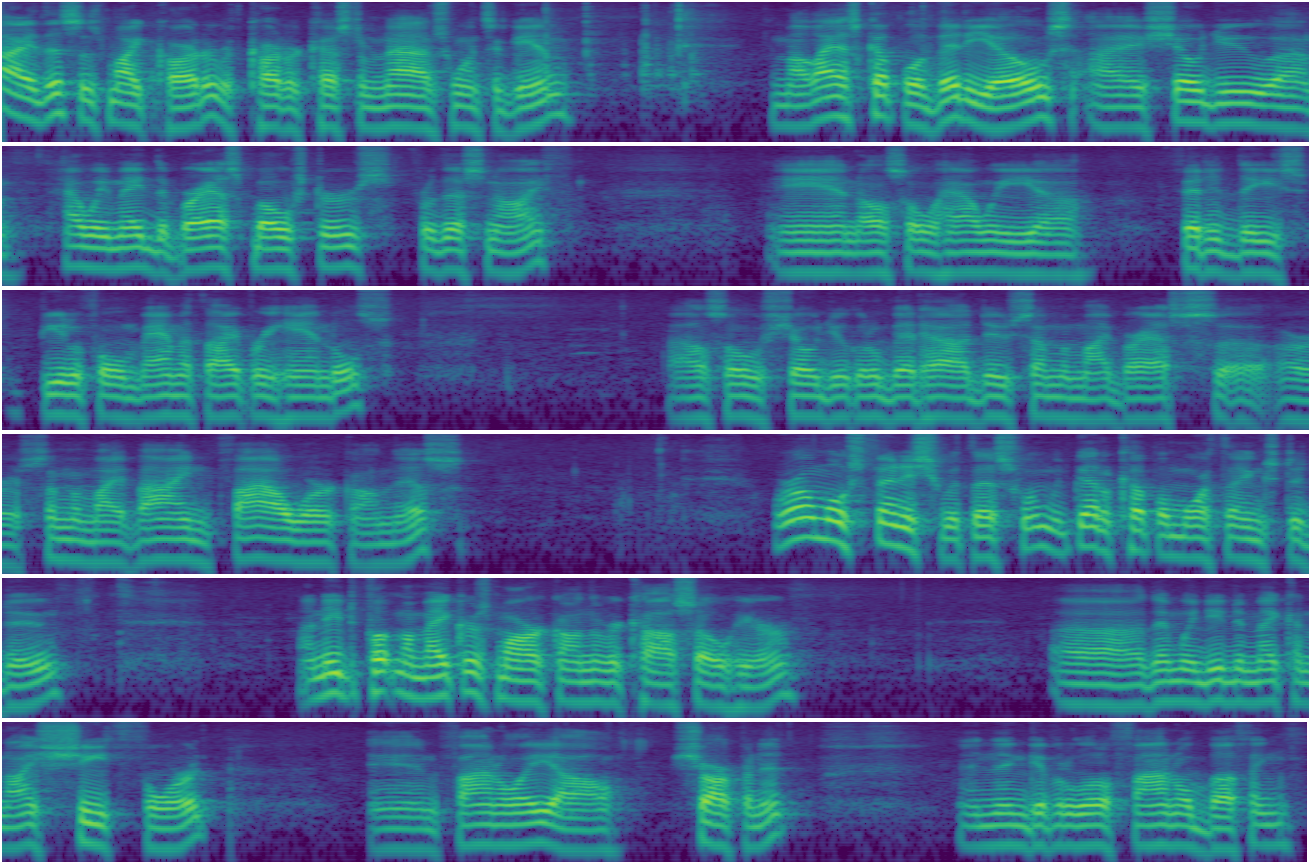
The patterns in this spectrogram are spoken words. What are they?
Hi, this is Mike Carter with Carter Custom Knives once again. In my last couple of videos I showed you uh, how we made the brass bolsters for this knife and also how we uh, fitted these beautiful mammoth ivory handles. I also showed you a little bit how I do some of my brass uh, or some of my vine file work on this. We're almost finished with this one. We've got a couple more things to do. I need to put my maker's mark on the ricasso here. Uh, then we need to make a nice sheath for it. And finally I'll sharpen it and then give it a little final buffing.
